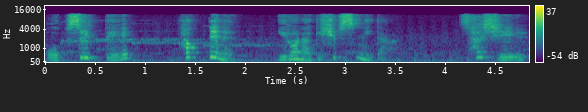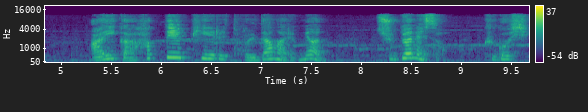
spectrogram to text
없을 때 학대는 일어나기 쉽습니다. 사실 아이가 학대의 피해를 덜 당하려면 주변에서 그것이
